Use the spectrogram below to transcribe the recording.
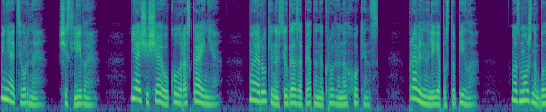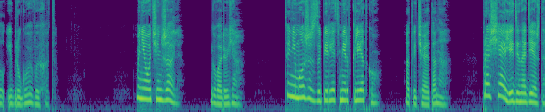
Миниатюрная, счастливая. Я ощущаю укол раскаяния. Мои руки навсегда запятнаны кровью Нелл Хокинс. Правильно ли я поступила? Возможно, был и другой выход. «Мне очень жаль», — говорю я. «Ты не можешь запереть мир в клетку», — отвечает она. «Прощай, леди Надежда».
